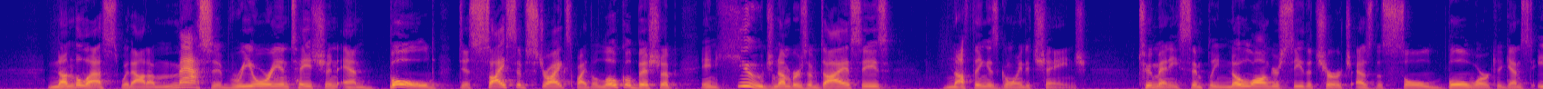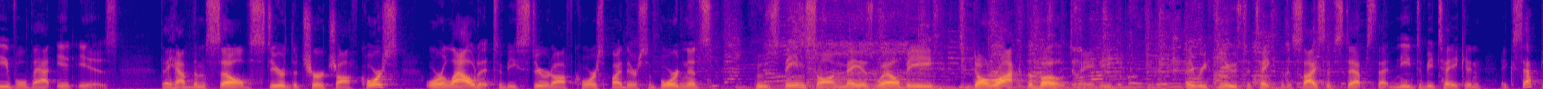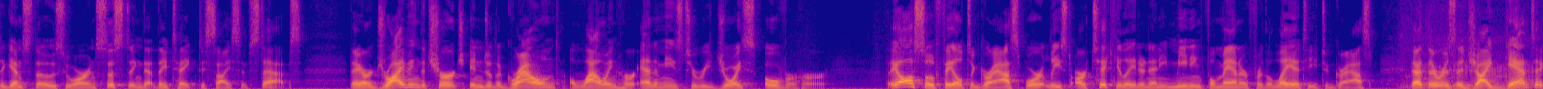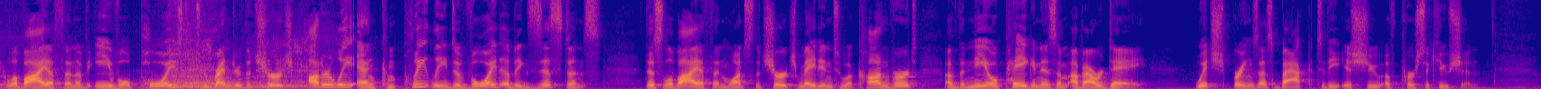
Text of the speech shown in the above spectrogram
Nonetheless, without a massive reorientation and bold, decisive strikes by the local bishop in huge numbers of dioceses, nothing is going to change. Too many simply no longer see the church as the sole bulwark against evil that it is. They have themselves steered the church off course or allowed it to be steered off course by their subordinates, whose theme song may as well be Don't Rock the Boat, baby. They refuse to take the decisive steps that need to be taken, except against those who are insisting that they take decisive steps. They are driving the church into the ground, allowing her enemies to rejoice over her. They also fail to grasp, or at least articulate in any meaningful manner for the laity to grasp, that there is a gigantic leviathan of evil poised to render the church utterly and completely devoid of existence. This leviathan wants the church made into a convert of the neo paganism of our day, which brings us back to the issue of persecution.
